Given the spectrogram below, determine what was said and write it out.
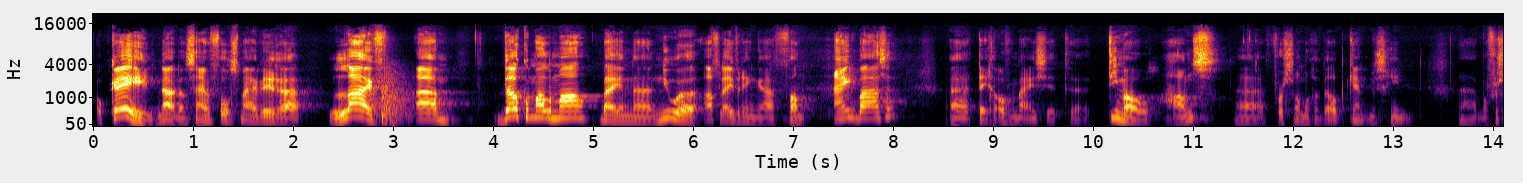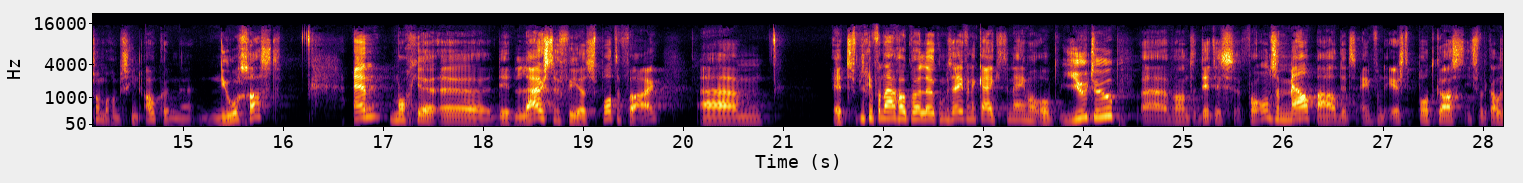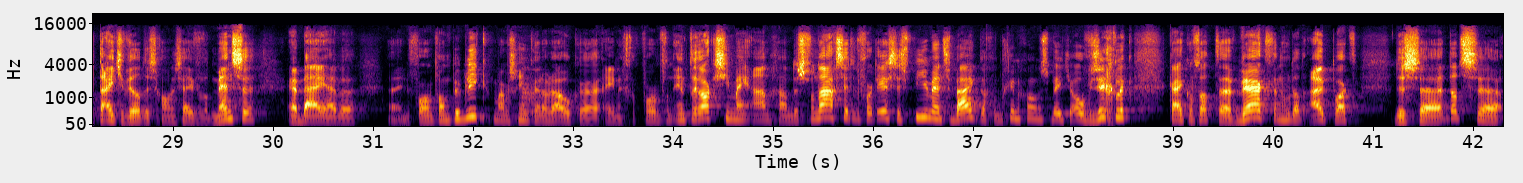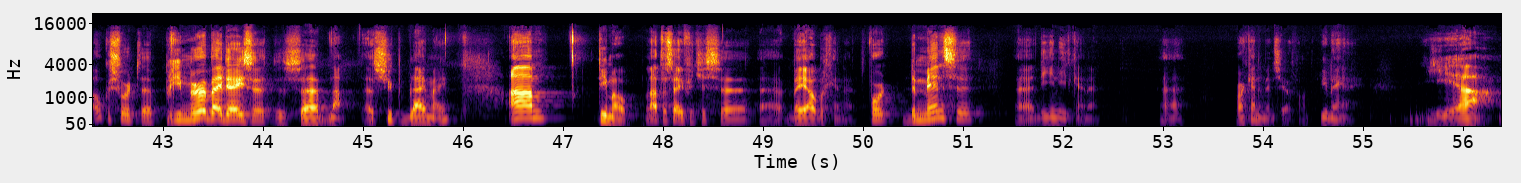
Oké, nou dan zijn we volgens mij weer uh, live. Um, welkom allemaal bij een uh, nieuwe aflevering uh, van Eindbazen. tegenover mij zit Timo Hans. voor sommigen wel bekend misschien, maar voor sommigen misschien ook een nieuwe gast. En mocht je dit luisteren via Spotify, um, het is misschien vandaag ook wel leuk om eens even een kijkje te nemen op YouTube. Uh, want dit is voor ons een mijlpaal. Dit is een van de eerste podcasts. Iets wat ik al een tijdje wilde. Dus gewoon eens even wat mensen erbij hebben. Uh, in de vorm van publiek. Maar misschien kunnen we daar ook uh, enige vorm van interactie mee aangaan. Dus vandaag zitten er voor het eerst eens vier mensen bij. Ik dacht, we beginnen gewoon eens een beetje overzichtelijk. Kijken of dat werkt en hoe dat uitpakt. Dus dat is ook een soort primeur bij deze. Dus nou, super blij mee. Um, Timo, laten we eens eventjes bij jou beginnen. Voor de mensen die je niet kennen. Uh, waar kennen mensen jou van? Wie ben jij? Ja,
